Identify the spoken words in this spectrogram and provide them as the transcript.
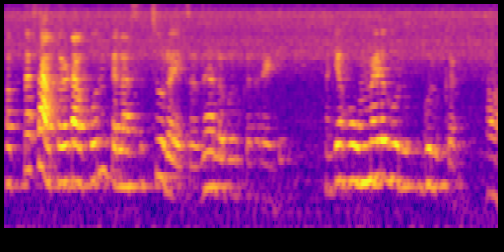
फक्त साखर टाकून त्याला असं चुरायचं झालं गुलकन रेडी म्हणजे होममेड गुल गुलकन हा.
